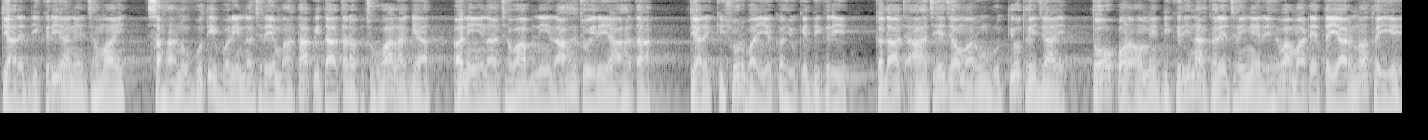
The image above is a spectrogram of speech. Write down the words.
ત્યારે દીકરી અને જમાઈ સહાનુભૂતિ ભરી નજરે માતા પિતા તરફ જોવા લાગ્યા. અને એના જવાબની રાહ જોઈ રહ્યા હતા. ત્યારે કિશોરભાઈએ કહ્યું કે, દીકરી, કદાચ આજે જ અમારું મૃત્યુ થઈ જાય, તો પણ અમે દીકરીના ઘરે જઈને રહેવા માટે તૈયાર ન થઈએ.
